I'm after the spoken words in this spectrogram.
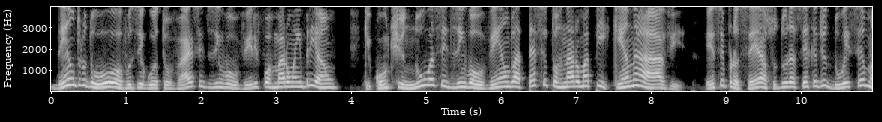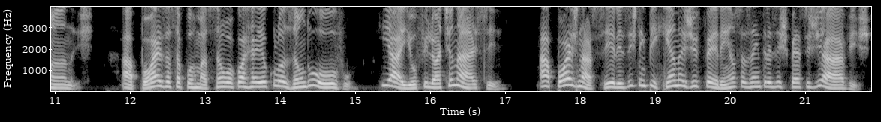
Dentro do ovo, o zigoto vai se desenvolver e formar um embrião, que continua se desenvolvendo até se tornar uma pequena ave. Esse processo dura cerca de duas semanas. Após essa formação, ocorre a eclosão do ovo, e aí o filhote nasce. Após nascer, existem pequenas diferenças entre as espécies de aves,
